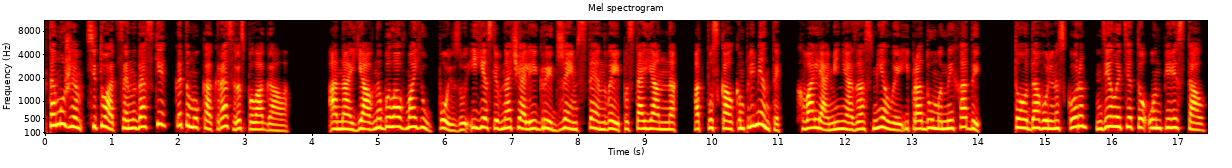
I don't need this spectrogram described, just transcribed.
К тому же ситуация на доске к этому как раз располагала. Она явно была в мою пользу, и если в начале игры Джеймс Стэнвей постоянно отпускал комплименты, хваля меня за смелые и продуманные ходы, то довольно скоро делать это он перестал.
